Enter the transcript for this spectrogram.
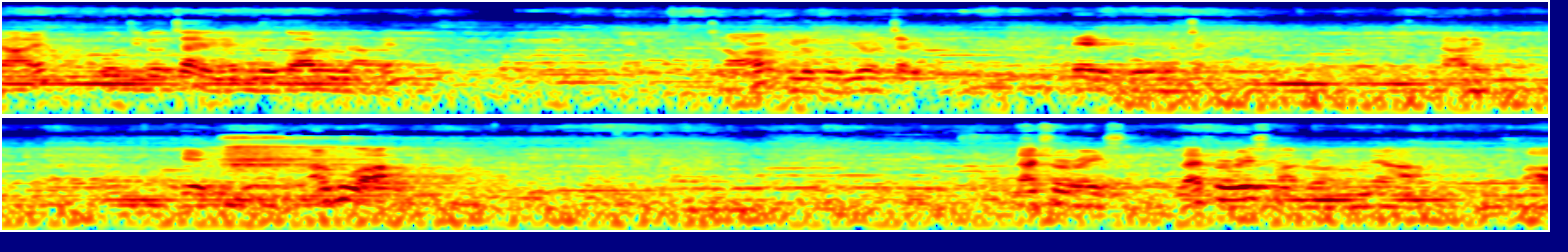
ရတယ်ကိုဒီလိုကြိုက်ရင်ဒီလိုသွားလို့ရတယ်ကျွန်တော်တို့ဒီလိုပို့ပြီးတော့ကြိုက်တယ်တဲ့ကိုပို့ပြီးတော့ကြိုက်တယ်ဒါလေးကဲနောက်တစ်ခုက lateral raise lateral raise မှာတော့များများအာ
